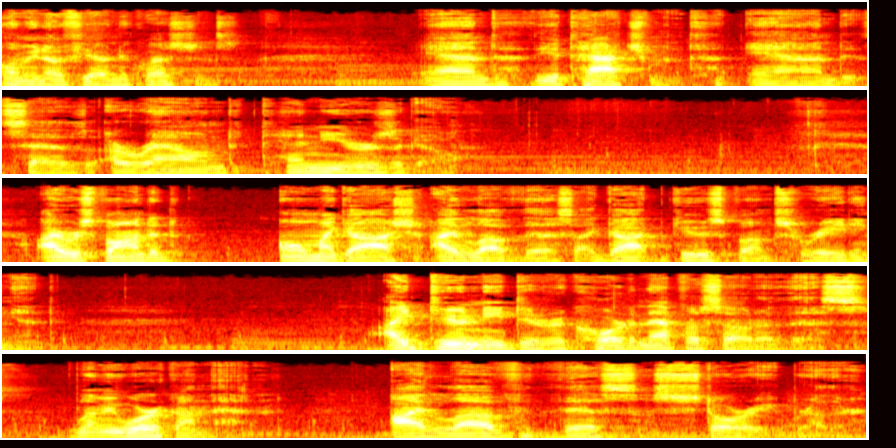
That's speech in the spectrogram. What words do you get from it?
Let me know if you have any questions and the attachment. And it says around 10 years ago, I responded, Oh my gosh, I love this. I got goosebumps reading it. I do need to record an episode of this. Let me work on that. I love this story, brother.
